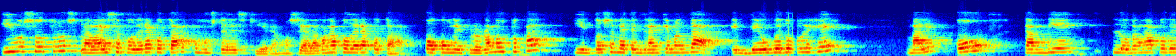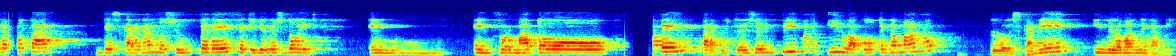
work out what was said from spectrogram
y vosotros la vais a poder acotar como ustedes quieran. O sea, la van a poder acotar o con el programa AutoCAD y entonces me tendrán que mandar el DWG, ¿vale? O también lo van a poder acotar descargándose un PDF que yo les doy en, en formato papel para que ustedes se lo impriman y lo acoten a mano, lo escaneen y me lo manden a mí.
